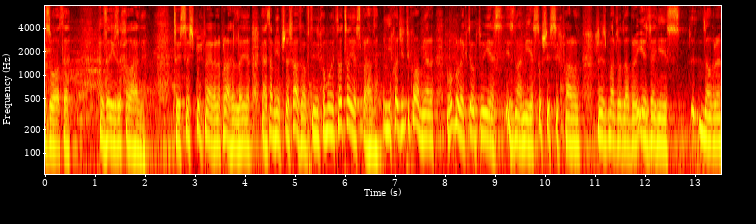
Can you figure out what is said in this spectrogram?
złote za ich zachowanie. To jest coś pięknego, naprawdę. Dla- Ja, ja tam nie przesadzam w tym, tylko mówię, to co jest prawda. Nie chodzi tylko o mnie, ale w ogóle kto tu jest i z nami jest, to wszyscy chwalą, że jest bardzo dobre, jedzenie jest dobre.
